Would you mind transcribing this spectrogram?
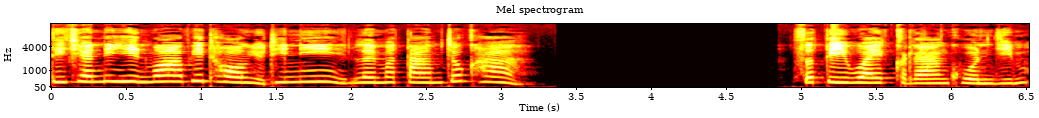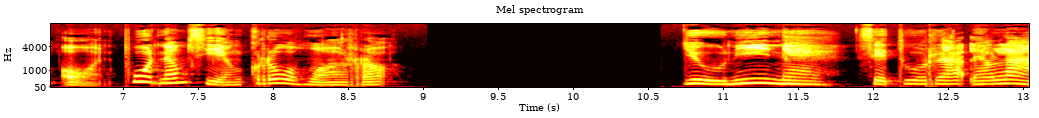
ดิฉันได้ยินว่าพี่ทองอยู่ที่นี่เลยมาตามเจ้าค่ะ สตรีวัยกลางคนยิ้มอ่อน พูดน้ำเสียงกรัวหัวเราะ อยู่นี่แน่เสร็จธุระแล้วล่ะ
